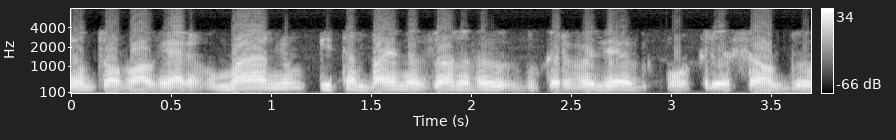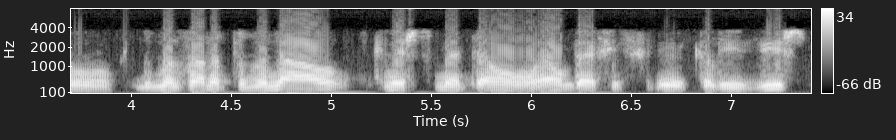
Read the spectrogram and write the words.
junto ao balneário romano e também na zona do, do Carvalhedo, com a criação do, de uma zona pedonal, que neste momento é um, é um déficit que ali existe.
